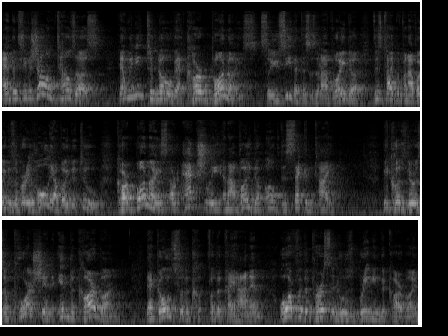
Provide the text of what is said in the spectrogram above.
And the Nesivos Shalom tells us that we need to know that carbonis, so you see that this is an avoida, this type of an avoida is a very holy avoida too. Carbonis are actually an avoida of the second type. Because there is a portion in the korban that goes for the, for the kaihanim, or for the person who's bringing the korban.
